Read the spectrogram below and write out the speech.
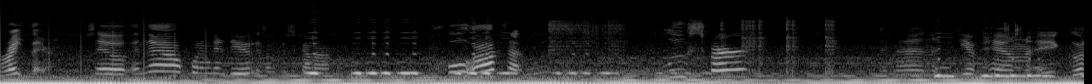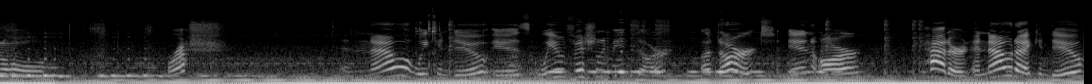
right there. So, and now what I'm gonna do is I'm just gonna pull off that loose, loose fur and then give him a good old brush. And now what we can do is we officially made dart a dart in our pattern. And now what I can do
